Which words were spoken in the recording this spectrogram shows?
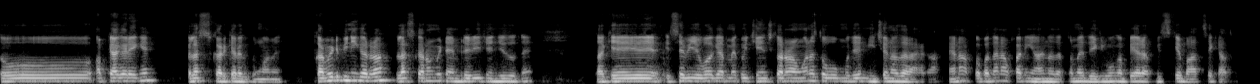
तो अब क्या करेंगे? प्लस करके रख दूँगा मैं। कमिट भी नहीं कर रहा। प्लस कर रहा हूँ टेम्परेरी चेंजेस होते हैं। ताकि इससे भी होगा कि अब मैं कोई चेंज कर रहा हूँ ना तो वो मुझे नीचे नज़र आएगा। है ना? आपको पता ना खाली यहाँ नज़र। तो मैं देख लूँगा यार इसके बाद से क्या था।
